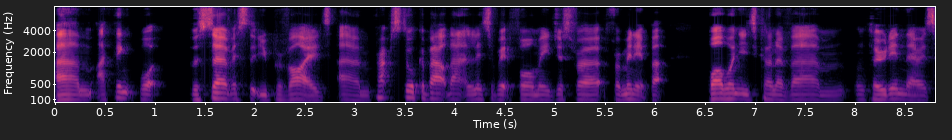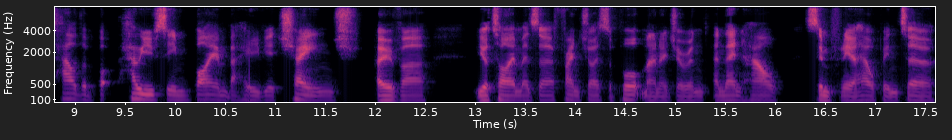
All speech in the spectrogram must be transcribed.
um, I think what the service that you provide, um, perhaps talk about that a little bit for me, just for for a minute. But what I want you to kind of um, include in there is how the how you've seen buying behavior change over your time as a franchise support manager, and and then how Cymphony are helping to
